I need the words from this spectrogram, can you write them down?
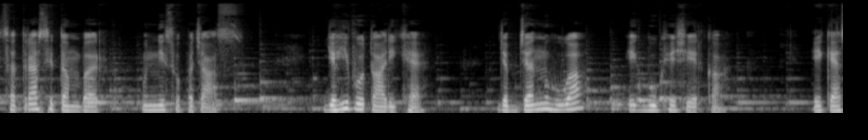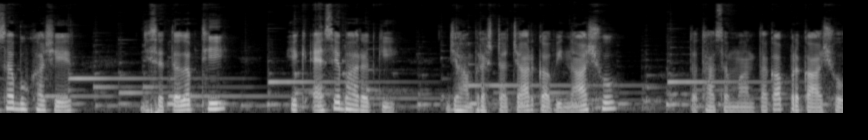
17 सितंबर 1950 यही वो तारीख है जब जन्म हुआ एक भूखे शेर का। एक ऐसा भूखा शेर जिसे तलब थी एक ऐसे भारत की जहाँ भ्रष्टाचार का विनाश हो तथा समानता का प्रकाश हो।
